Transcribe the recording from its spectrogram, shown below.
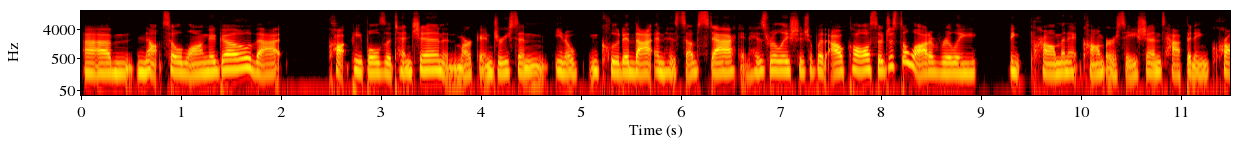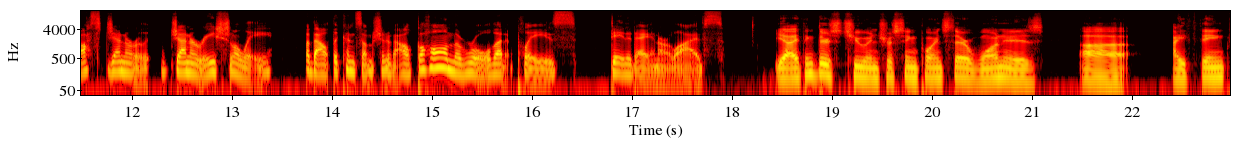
um, not so long ago that caught people's attention, and Marc Andreessen, you know, included that in his Substack and his relationship with alcohol. So just a lot of really, I think, prominent conversations happening cross generationally about the consumption of alcohol and the role that it plays day to day in our lives. Yeah, I think there's two interesting points there. One is, uh, I think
